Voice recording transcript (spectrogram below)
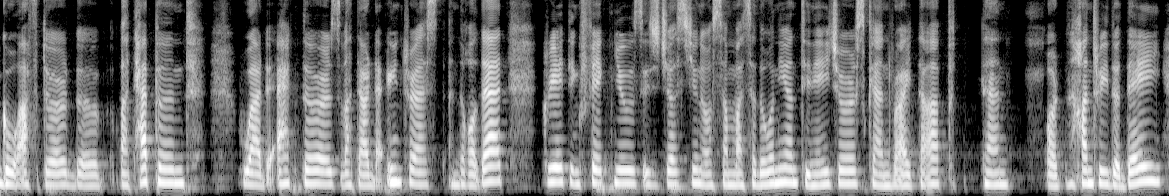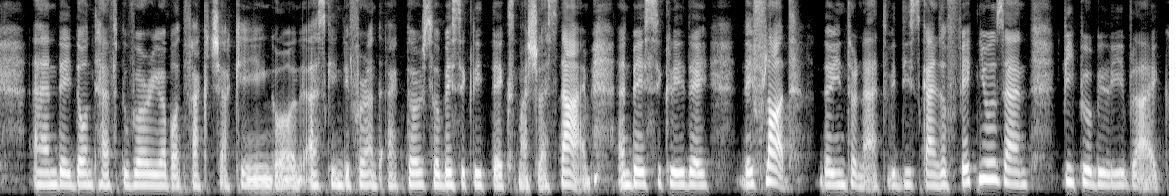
go after the what happened who are the actors what are their interests and all that. Creating fake news is just you know some macedonian teenagers can write up 10 or 100 a day and they don't have to worry about fact checking or asking different actors so basically it takes much less time and basically they they flood the internet with these kinds of fake news and people believe like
